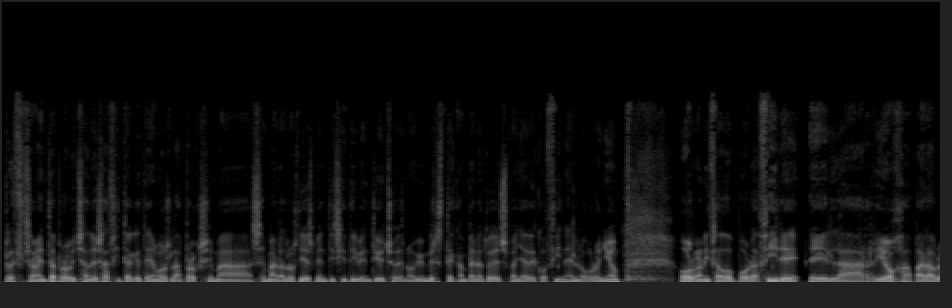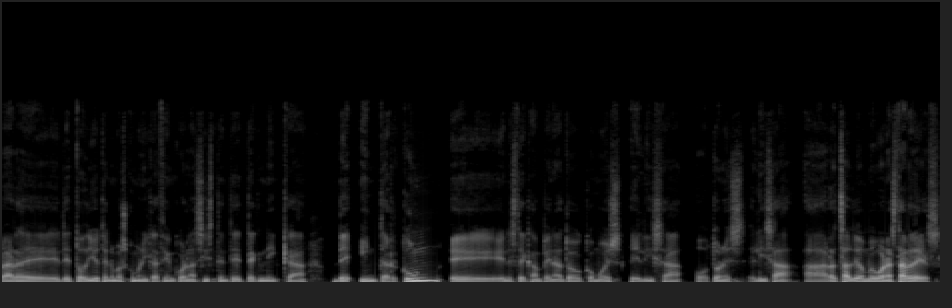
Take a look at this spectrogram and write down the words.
precisamente aprovechando esa cita que tenemos la próxima semana, los días 27 y 28 de noviembre, este Campeonato de España de Cocina en Logroño, organizado por Acire La Rioja. Para hablar de, todo ello tenemos comunicación con la asistente técnica de Intercun eh, en este campeonato, como es Elisa Otones. Elisa, a Racha León, muy buenas tardes.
